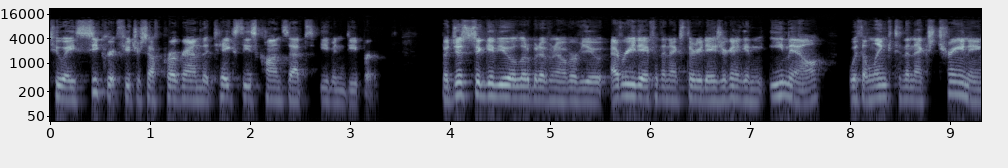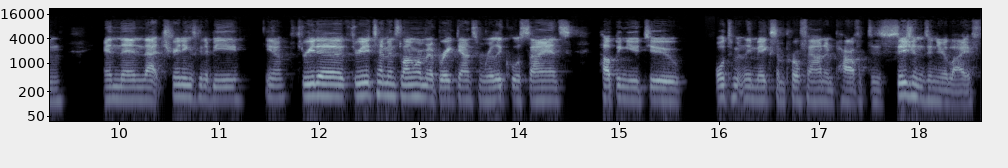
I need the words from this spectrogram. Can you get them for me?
to a secret future self program that takes these concepts even deeper. But just to give you a little bit of an overview, every day for the next 30 days, you're going to get an email with a link to the next training and then that training is going to be you know three to three to ten minutes long where i'm going to break down some really cool science helping you to ultimately make some profound and powerful decisions in your life.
